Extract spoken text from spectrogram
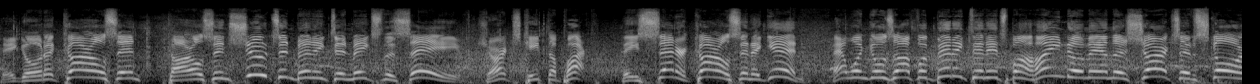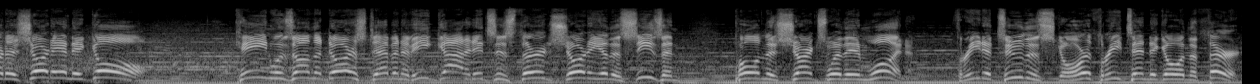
They go to Karlsson. Karlsson shoots and Binnington makes the save. Sharks keep the puck. They center Karlsson again. That one goes off of Binnington. It's behind him, and the Sharks have scored a shorthanded goal. Kane was on the doorstep, and if he got it, it's his third shorty of the season, pulling the Sharks within one. Three to two the score. Three ten to go in the third.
